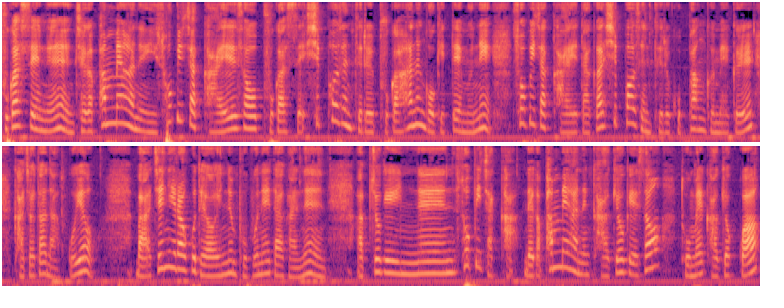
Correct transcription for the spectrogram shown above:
부가세는 제가 판매하는 이 소비자 가에서 부가세 10%를 부과하는 거기 때문에 소비자 가에다가 10%를 곱한 금액을 가져다 놨고요. 마진이라고 되어 있는 부분에다가는 앞쪽에 있는 소비자 가 내가 판매하는 가격에서 도매 가격과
